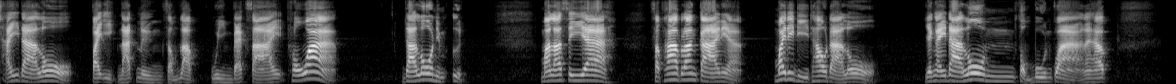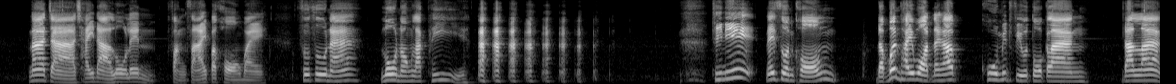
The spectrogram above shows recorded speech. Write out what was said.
ใช้ดาโลไปอีกนัดหนึ่งสำหรับวิงแบ็กซ้าย เพราะว่าดาโลนิมอึด มาเลเซีย สภาพร่างกายเนี่ย ไม่ได้ดีเท่าดาโล ยังไงดาโลสมบูรณ์กว่านะครับ น่าจะใช้ดาโลเล่นฝั่งซ้ายประคองไปสู้ๆนะ โลน้องรักพี่ ทีนี้ในส่วนของดับเบิลไพวอตนะครับ คู่มิดฟิลด์ตัวกลางด้านล่าง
